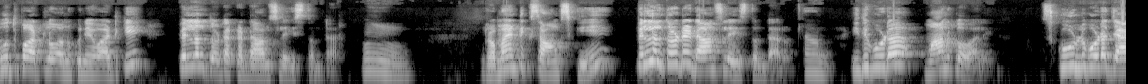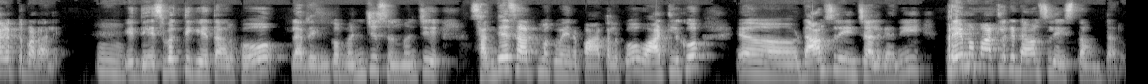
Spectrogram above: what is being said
బూతుపాటలు అనుకునే వాటికి పిల్లలతోటి అక్కడ డాన్స్లు ఇస్తుంటారు రొమాంటిక్ సాంగ్స్కి పిల్లలతోటే డాన్స్లు ఇస్తుంటారు. అవును. ఇది కూడా మానుకోవాలి. స్కూళ్ళు కూడా జాగ్రత్త పడాలి. ఈ దేశభక్తి గీతాలకో లేకపోతే ఇంకో మంచి మంచి సందేశాత్మకమైన పాటలకో వాటికో డాన్సులు వేయించాలి కానీ ప్రేమ పాటలకి డాన్సులు వేయిస్తూ ఉంటారు.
